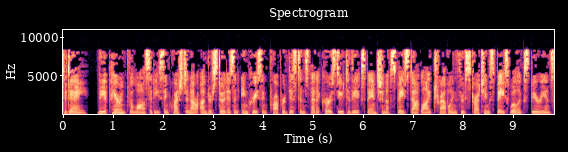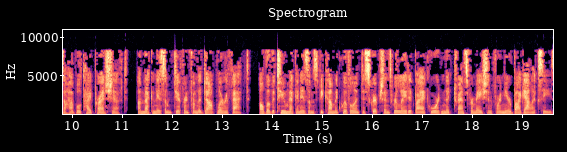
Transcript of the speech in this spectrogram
Today, The apparent velocities in question are understood as an increase in proper distance that occurs due to the expansion of space. Light traveling through stretching space will experience a Hubble type redshift, a mechanism different from the Doppler effect, although the two mechanisms become equivalent descriptions related by a coordinate transformation for nearby galaxies.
